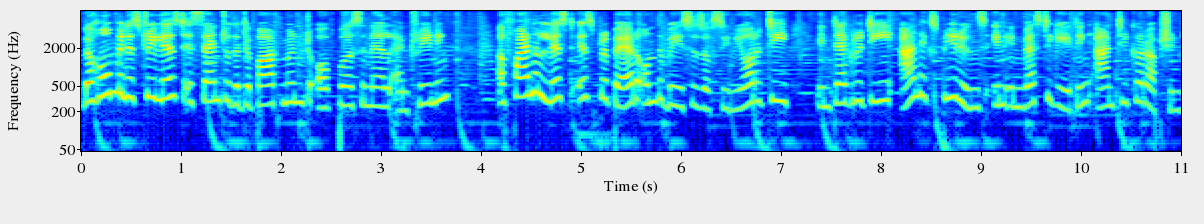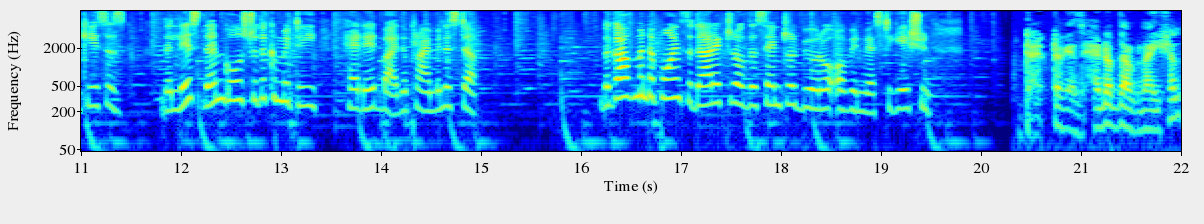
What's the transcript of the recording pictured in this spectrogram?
The Home Ministry list is sent to the Department of Personnel and Training. A final list is prepared on the basis of seniority, integrity, and experience in investigating anti corruption cases. The list then goes to the committee headed by the Prime Minister. The government appoints the director of the Central Bureau of Investigation. Director as head of the organization,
